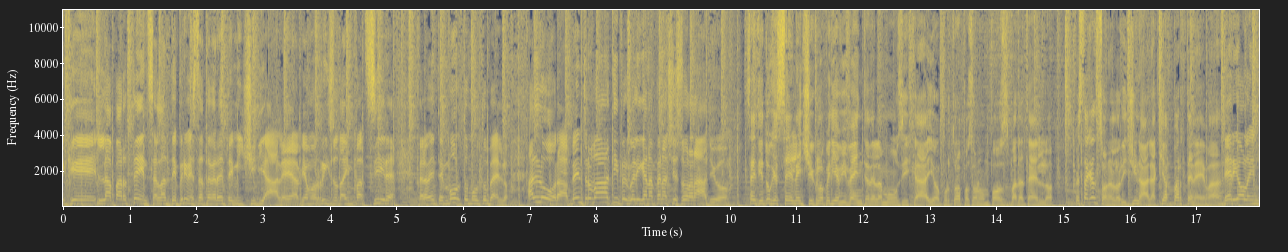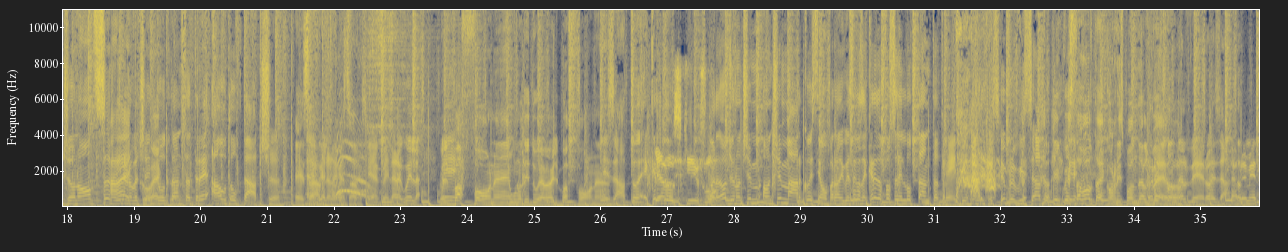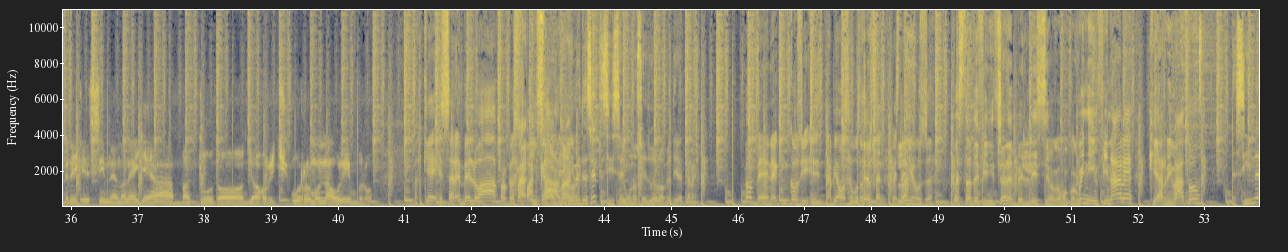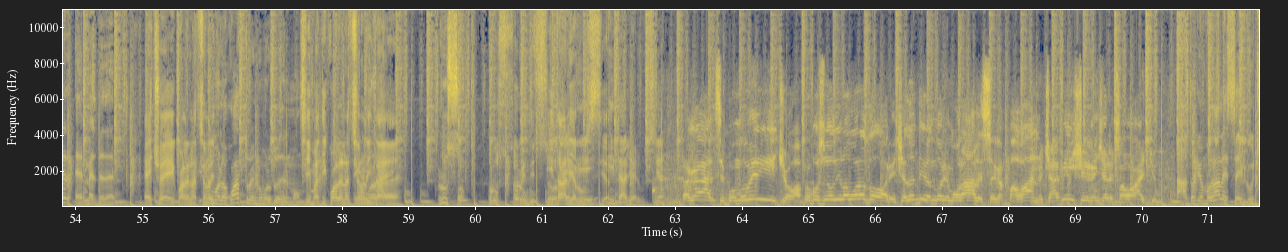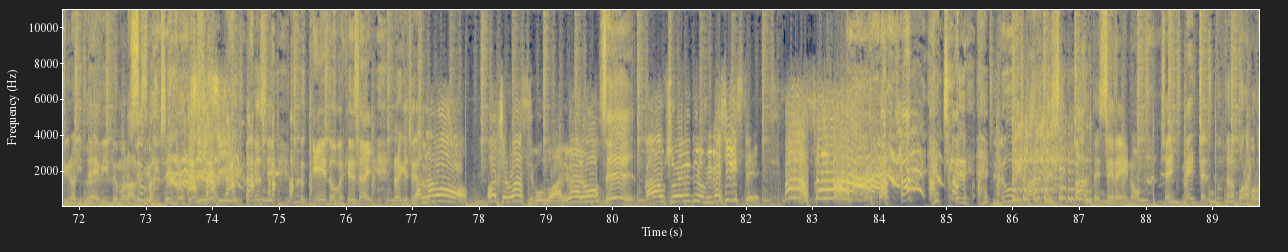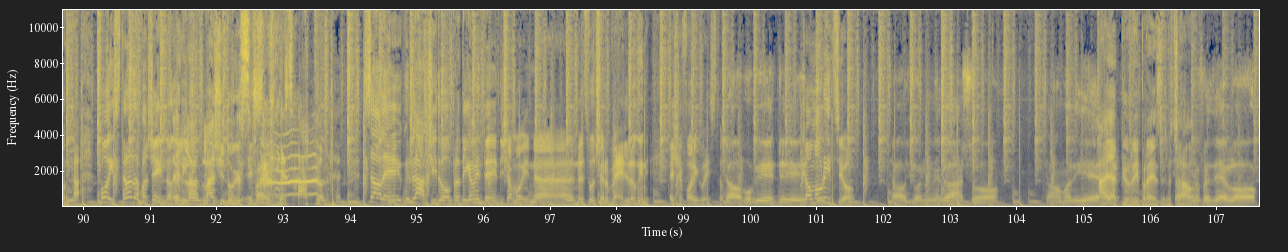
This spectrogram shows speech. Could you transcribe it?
Dire che la partenza, l'anteprima è stata veramente micidiale. Abbiamo riso da impazzire, veramente molto molto bello. Allora, ben trovati per quelli che hanno appena acceso la radio. Senti, tu che sei l'enciclopedia vivente della musica, io purtroppo sono un po' sbadatello. Questa canzone, l'originale, a chi apparteneva? Derry and John Oates, Ah, ecco, 1983, Out of Touch. Esatto, Era quella la canzone, esatto. sì, era quella, era quella. Quel E- baffone, eh, uno dei due aveva il baffone. Esatto, e credo. Che schifo. Guarda, oggi non c'è, non c'è Marco e stiamo parlando di questa cosa. Credo fosse dell'83. Che Marco è sempre fissato. Che questa volta corrisponde al corrisponde vero. al vero, esatto. Da premettere che Sinner non è che ha battuto Djokovic, un romunnao libero. Che sarebbe lo ha proprio spaccato. Nei primi due set sì, 6-1-6-2 proprio direttamente. Va bene, così eh, abbiamo saputo questa, questa La- news. Questa definizione è bellissima comunque. Quindi in finale chi è arrivato? Sinner e Medvedev. E cioè quale Il nazionalità? numero 4 e il numero 2 del mondo. Sì, ma di quale nazionalità è? Russo. Russo, quindi Italia-Russia. Italia-Russia. Ragazzi, buon pomeriggio. A proposito di lavoratori, c'è da dire Antonio Morales che anno, ce la finisce di cangiare il travaglio. Ah, Antonio Morales è il cugino di David Morales, Sembra- dice il Sì, sì. Lo chiedo perché sai, non è che ce ne sono. Andiamo! Oggi ero asti puntuali, vero? Sì! Calaucio venerdì non mi piaciste! Basta! Cioè, lui parte, parte sereno, cioè mette tutta la buona volontà. Poi strada facendo. È la- l'acido che si Sì, prende. esatto. Sale l'acido praticamente, diciamo, in, eh, nel suo cervello, quindi esce fuori questo. Ciao Pupiedi! Ciao Maurizio! Ciao Giovanni Necasso! Ciao Maria! Ah, è a più riprese, Mio ciao. fratello!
